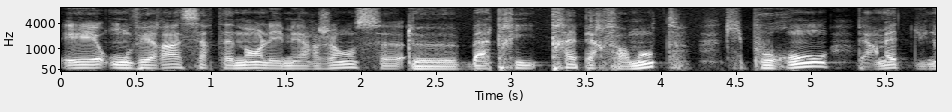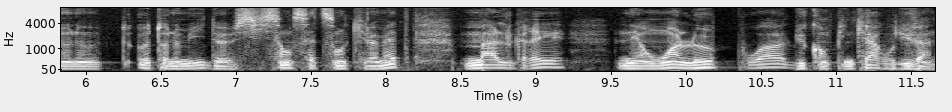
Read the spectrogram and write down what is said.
et on verra certainement l'émergence de batteries très performantes qui pourront permettre d'une autonomie de 600-700 km malgré néanmoins le poids du camping-car ou du van.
